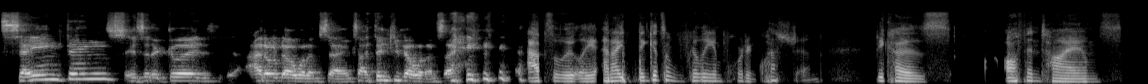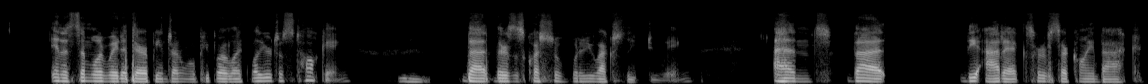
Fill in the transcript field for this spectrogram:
saying things? Is it a good? I don't know what I'm saying. So I think you know what I'm saying. Absolutely. And I think it's a really important question because oftentimes, in a similar way to therapy in general, people are like, well, you're just talking. Mm-hmm. That there's this question of what are you actually doing? And that the attic, sort of circling back,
